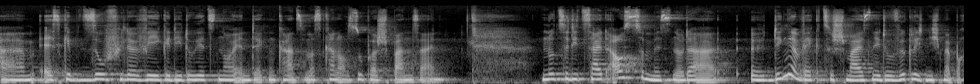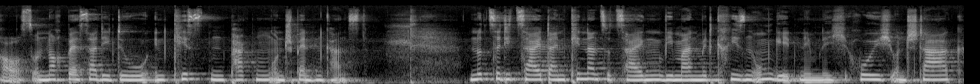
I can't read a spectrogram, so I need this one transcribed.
Ähm, es gibt so viele Wege, die du jetzt neu entdecken kannst und das kann auch super spannend sein. Nutze die Zeit auszumissen oder äh, Dinge wegzuschmeißen, die du wirklich nicht mehr brauchst. Und noch besser, die du in Kisten packen und spenden kannst. Nutze die Zeit, deinen Kindern zu zeigen, wie man mit Krisen umgeht, nämlich ruhig und stark,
